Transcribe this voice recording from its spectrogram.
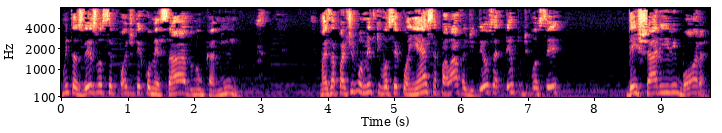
muitas vezes você pode ter começado num caminho, mas a partir do momento que você conhece a palavra de Deus, é tempo de você deixar e ir embora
